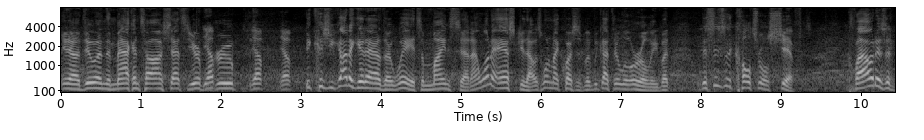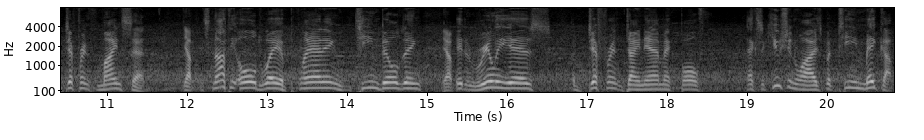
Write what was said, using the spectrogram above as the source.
you know, doing the Macintosh, that's your yep, group. Yep, yep. Because you got to get out of their way, it's a mindset. I want to ask you that, it was one of my questions, but we got there a little early, but this is a cultural shift. Cloud is a different mindset. Yep. It's not the old way of planning, team building. Yep. It really is a different dynamic, both execution-wise, but team makeup.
